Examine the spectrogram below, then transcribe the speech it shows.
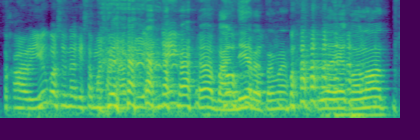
sekali yuk masih lagi sama kaki anjing Banjir eta mah. Wilayah kolot.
